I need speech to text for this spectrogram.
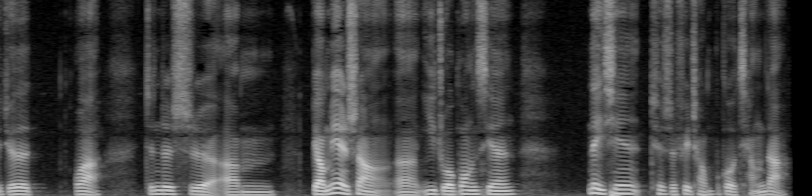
就觉得哇。真的是，嗯，表面上，嗯，衣着光鲜，内心确实非常不够强大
